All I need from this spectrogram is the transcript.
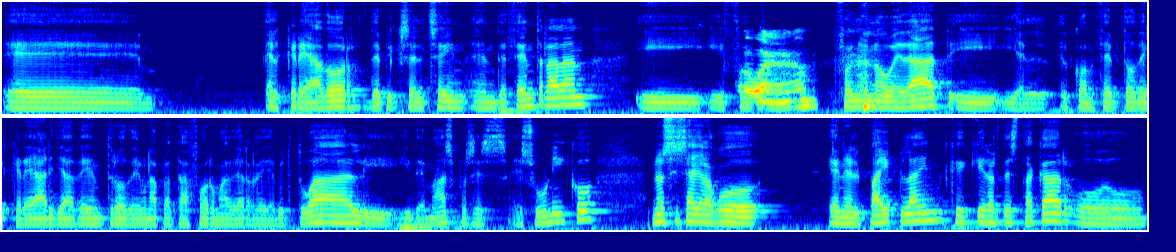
el creador de Pixel Chain en Decentraland y, fue, fue, una novedad y, el, concepto de crear ya dentro de una plataforma de realidad virtual y, demás, pues es, único. No sé si hay algo en el pipeline que quieras destacar o...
